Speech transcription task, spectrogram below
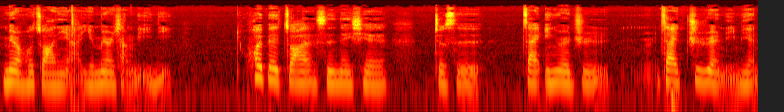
没有人会抓你啊，也没有人想理你。会被抓的是那些就是在音乐剧、在剧院里面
